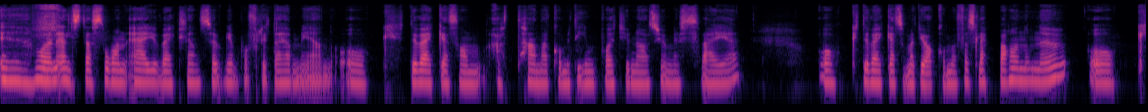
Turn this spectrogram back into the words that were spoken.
eh, vår äldsta son är ju verkligen sugen på att flytta hem igen och det verkar som att han har kommit in på ett gymnasium i Sverige. Och det verkar som att jag kommer få släppa honom nu och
